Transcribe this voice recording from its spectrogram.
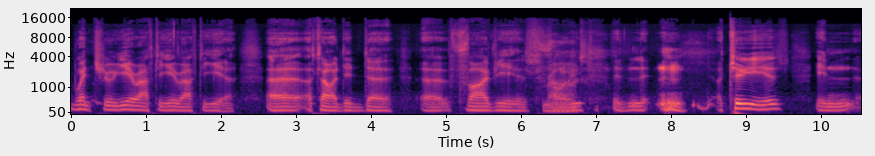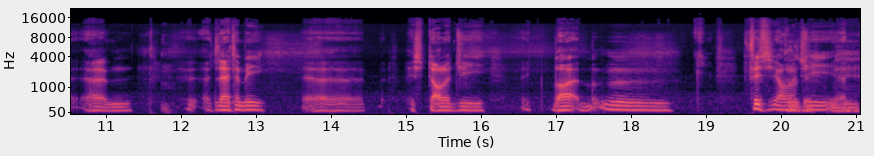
went through year after year after year. Uh, so I did uh, uh, five years following, in, two years in um, anatomy, uh, histology, bi- mm, physiology, yeah. and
